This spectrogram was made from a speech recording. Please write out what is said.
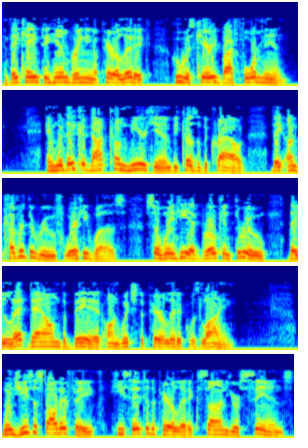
And they came to him bringing a paralytic who was carried by four men. And when they could not come near him because of the crowd, they uncovered the roof where he was. So when he had broken through, they let down the bed on which the paralytic was lying. When Jesus saw their faith, he said to the paralytic, Son, your sins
